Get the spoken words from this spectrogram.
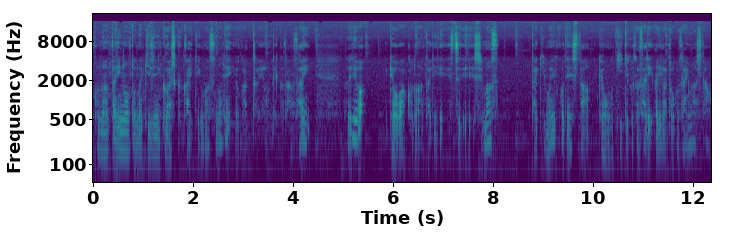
この辺りノートの記事に詳しく書いていますのでよかったら読んでください。それでは今日はこの辺りで失礼します。滝真由子でした。今日も聞いてくださりありがとうございました。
